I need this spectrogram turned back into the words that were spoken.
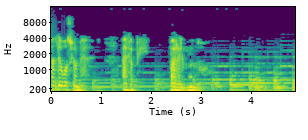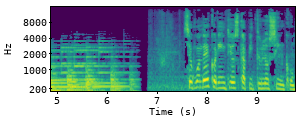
al devocional. Hágame para el mundo. Segunda de Corintios capítulo 5.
